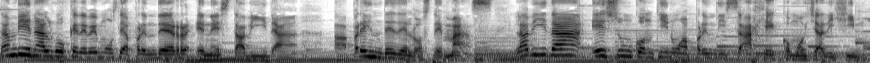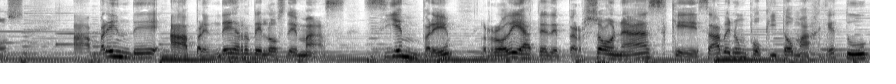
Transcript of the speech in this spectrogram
También algo que debemos de aprender en esta vida. Aprende de los demás. La vida es un continuo aprendizaje como ya dijimos. Aprende a aprender de los demás. Siempre rodéate de personas que saben un poquito más que tú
